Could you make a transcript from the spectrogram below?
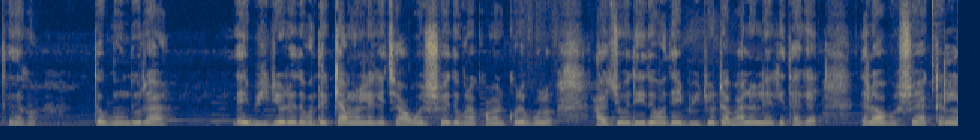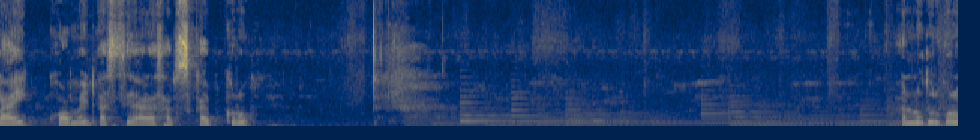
তো দেখো, তো বন্ধুরা, এই ভিডিওটা তোমাদের কেমন লেগেছে অবশ্যই তোমরা কমেন্ট করে বলো। আর যদি তোমাদের ভিডিওটা ভালো লেগে থাকে, তাহলে অবশ্যই একটা লাইক কমেন্ট আর শেয়ার আর সাবস্ক্রাইব করো। আর নতুন কোনো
